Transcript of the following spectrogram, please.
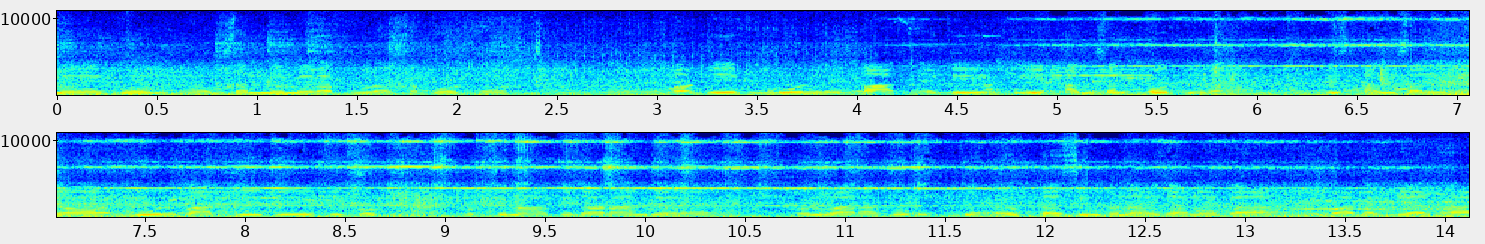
में को अनशन में मेरा पूरा सपोर्ट है। और जो एक मूल बात है कि ये अनशन हो क्यों रहा है? इस अनशन का मूल बात ये थी कि उपचुनाव के दौरान जो है गुरुवारा को उप तहसील बनाए जाने का वादा किया था।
